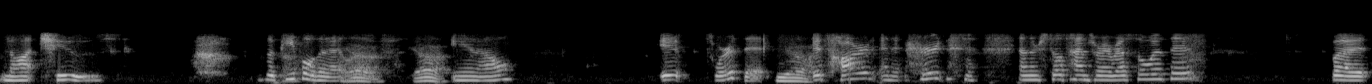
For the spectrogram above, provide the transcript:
not choose the people that I Yeah. love. Yeah. You know, it's worth it. Yeah. It's hard and it hurt, and there's still times where I wrestle with it. But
